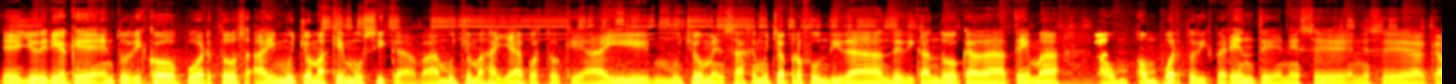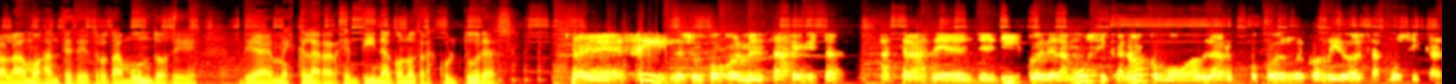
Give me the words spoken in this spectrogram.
Eh, yo diría que en tu disco Puertos hay mucho más que música, va mucho más allá, puesto que hay mucho mensaje, mucha profundidad, dedicando cada tema a un, a un puerto diferente, en ese, en ese que hablábamos antes de Trotamundos, de, de mezclar Argentina con otras culturas. Eh, sí, es un poco el mensaje que está atrás del disco y de la música, ¿no? Como hablar un poco del recorrido de esas músicas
